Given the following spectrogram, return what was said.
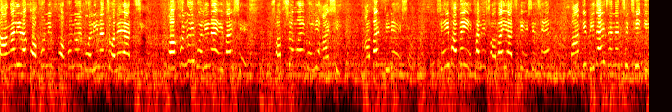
বাঙালিরা কখনোই কখনোই বলি না চলে যাচ্ছি। কখনোই বলি না এবার শেষ। সব সময় বলি আসি, আবার ফিরে এসো। সেইভাবেই এখানে সবাই আজকে এসেছে। মাকে বিদায় জানাচ্ছে ঠিকই,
